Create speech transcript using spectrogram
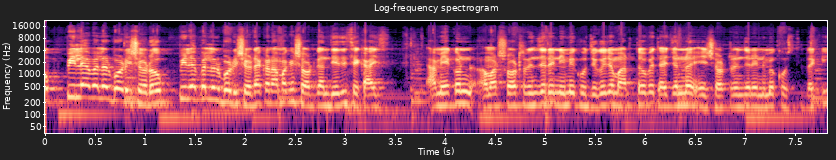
ওপি লেভেলের বডি শট ওপি লেভেলের বডি শট এখন আমাকে শর্ট গান দিয়ে দিছে গাইস আমি এখন আমার শর্ট রেঞ্জের এনিমি খুঁজে খুঁজে মারতে হবে তাই জন্য এই শর্ট রেঞ্জের এনিমি খুঁজতে থাকি।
